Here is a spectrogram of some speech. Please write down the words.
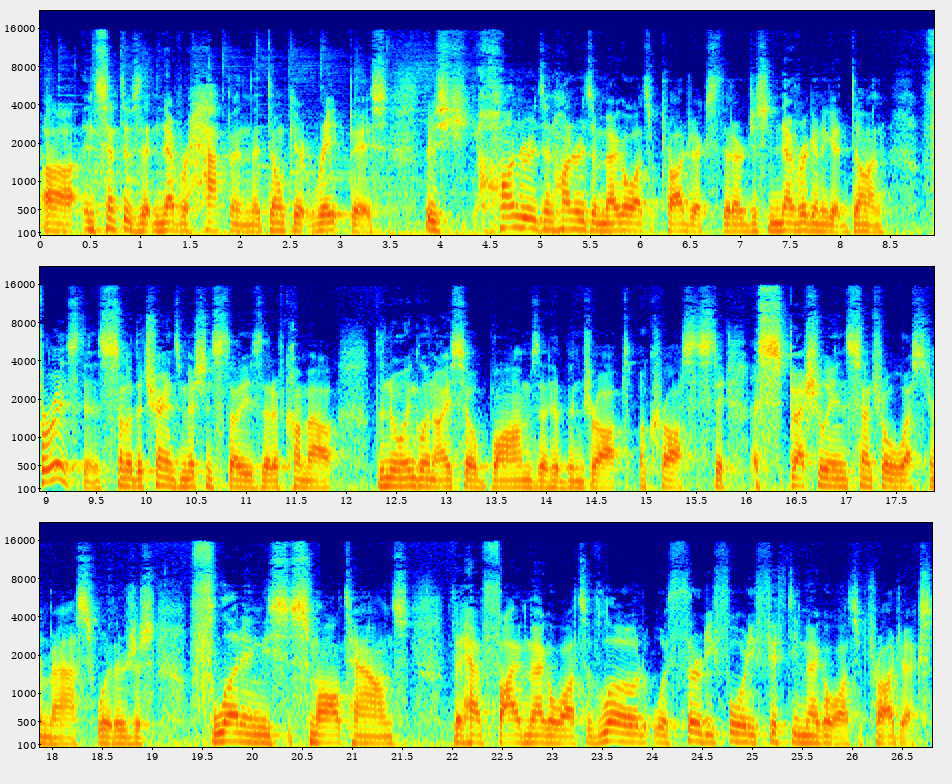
uh, incentives that never happen, that don't get rate based. There's hundreds and hundreds of megawatts of projects that are just never going to get done. For instance, some of the transmission studies that have come out, the New England ISO bombs that have been dropped across the state, especially in central western Mass, where they're just flooding these small towns that have 5 megawatts of load with 30, 40, 50 megawatts of projects.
